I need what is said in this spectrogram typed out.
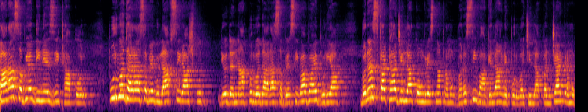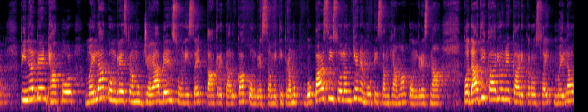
ધારાસભ્ય દિનેશજી ઠાકોર પૂર્વ ધારાસભ્ય ગુલાબસિંહ રાજપૂત, દિયોદરના પૂર્વ ધારાસભ્ય શિવાભાઈ ભુરિયા, બનાસકાંઠા જિલ્લા કોંગ્રેસના પ્રમુખ ભરતસિંહ વાઘેલા અને પૂર્વ જિલ્લા પંચાયત પ્રમુખ પિનલબેન ઠાકોર, મહિલા કોંગ્રેસ પ્રમુખ જયાબેન સોની સહિત કાંકરે તાલુકા કોંગ્રેસ સમિતિ પ્રમુખ ગોપાળસિંહ સોલંકી અને મોટી સંખ્યામાં કોંગ્રેસના પદાધિકારીઓ અને કાર્યકરો સહિત મહિલાઓ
